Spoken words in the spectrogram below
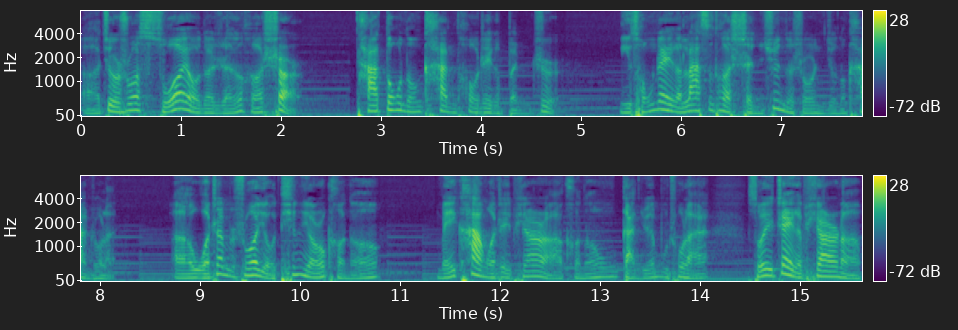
呃，就是说，所有的人和事儿，他都能看透这个本质。你从这个拉斯特审讯的时候，你就能看出来。呃，我这么说，有听友可能没看过这片儿啊，可能感觉不出来。所以这个片儿呢，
